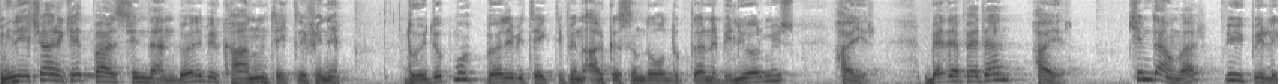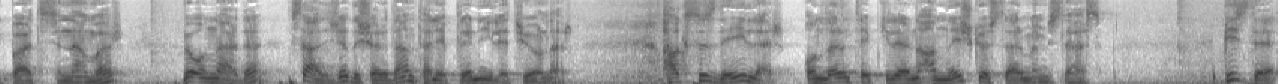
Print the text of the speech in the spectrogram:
Milliyetçi Hareket Partisi'nden böyle bir kanun teklifini duyduk mu? Böyle bir teklifin arkasında olduklarını biliyor muyuz? Hayır. BDP'den hayır. Kimden var? Büyük Birlik Partisi'nden var ve onlar da sadece dışarıdan taleplerini iletiyorlar. Haksız değiller. Onların tepkilerini anlayış göstermemiz lazım. Biz de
